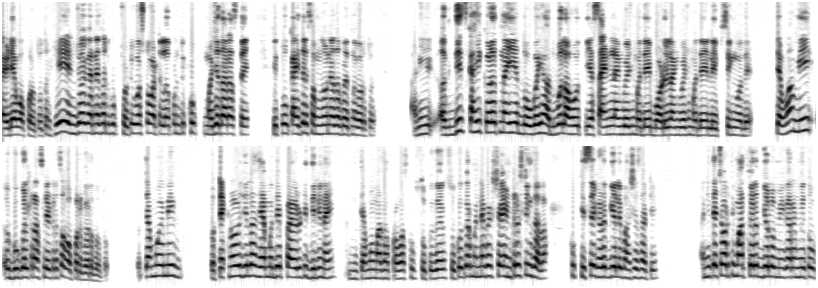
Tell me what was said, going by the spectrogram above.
आयडिया वापरतो तर हे एन्जॉय करण्यासाठी खूप छोटी गोष्ट वाटेल पण ती खूप मजेदार असते की तो काहीतरी समजवण्याचा प्रयत्न करतोय. आणि अगदीच काही कळत नाहीये दोघंही हतबल आहोत या साईन लँग्वेजमध्ये बॉडी लँग्वेजमध्ये लिप्सिंगमध्ये तेव्हा मी गुगल ट्रान्सलेटरचा वापर करत होतो. तर त्यामुळे मी टेक्नॉलॉजीला ह्यामध्ये प्रायोरिटी दिली नाही. त्यामुळे माझा प्रवास खूप सुखकर सुखकर म्हणण्यापेक्षा इंटरेस्टिंग झाला. खूप किस्से घडत गेले भाषेसाठी. आणि त्याच्यावरती मात करत गेलो मी कारण मी तो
